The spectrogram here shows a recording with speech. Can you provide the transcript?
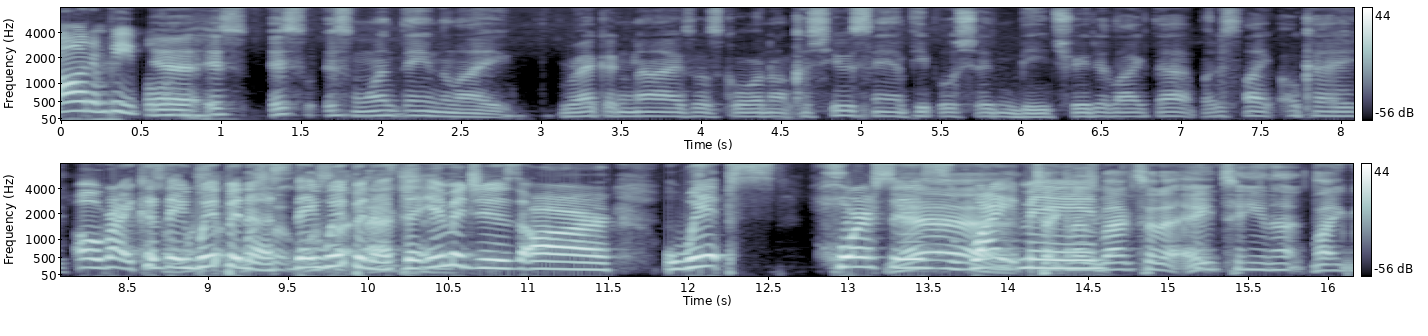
all them people. Yeah, it's it's it's one thing to like recognize what's going on because she was saying people shouldn't be treated like that, but it's like okay, Oh right, because So they what's the- whipping us. the- they what's the whipping us. The images are whips, horses, Yeah, white taking us back to the eighteen. Like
